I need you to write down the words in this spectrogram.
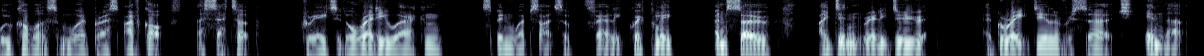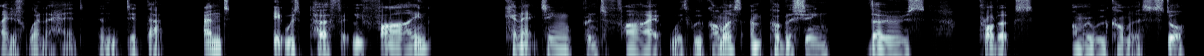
WooCommerce and WordPress. I've got a setup created already where I can spin websites up fairly quickly, and so I didn't really do a great deal of research in that. I just went ahead and did that, and it was perfectly fine connecting Printify with WooCommerce and publishing those products on my WooCommerce store.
